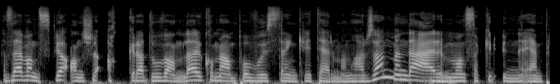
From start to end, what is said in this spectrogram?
altså Det er vanskelig å anslå akkurat hvor vanlig det er. Det kommer an på hvor strenge kriterier man har, og sånn, men det er, man snakker under 1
